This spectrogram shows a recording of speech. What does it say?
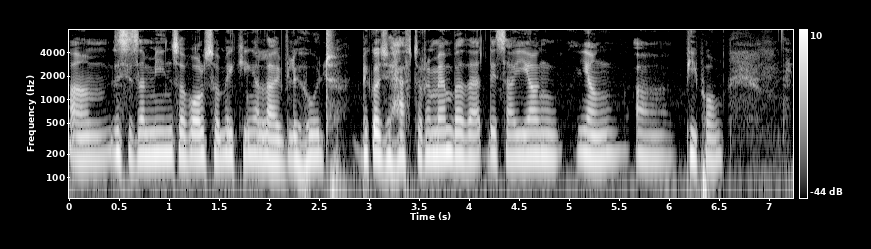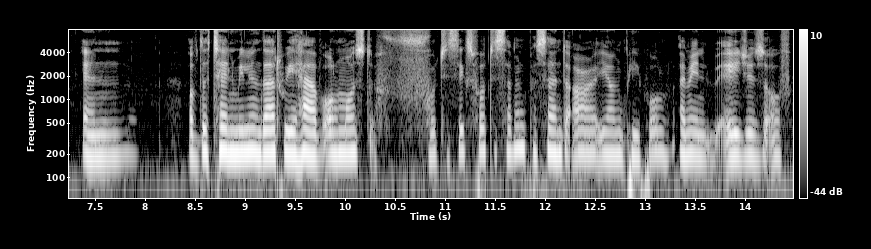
um, this is a means of also making a livelihood because you have to remember that these are young young uh, people, and of the 10 million that we have, almost 46, 47 percent are young people. I mean, ages of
